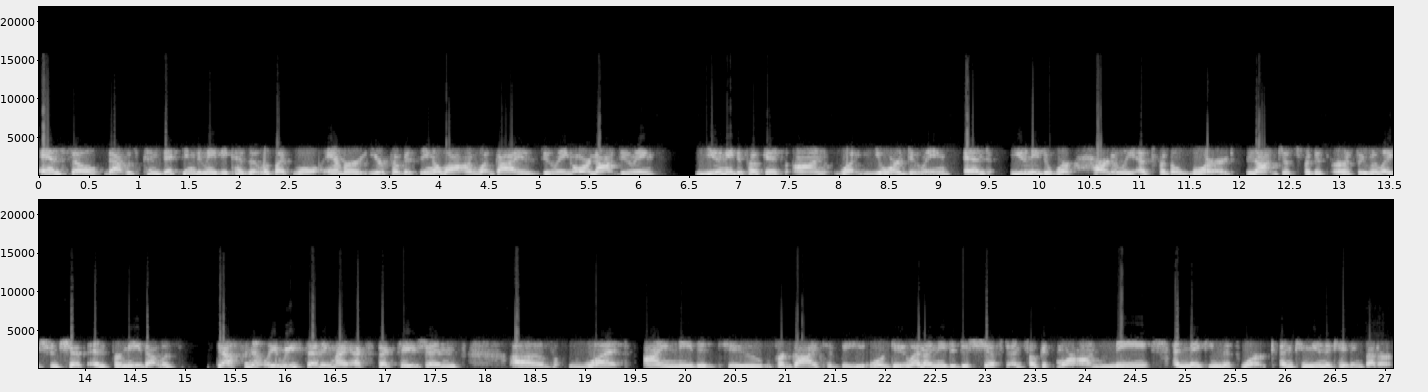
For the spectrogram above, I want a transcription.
And so that was convicting to me because it was like, well, Amber, you're focusing a lot on what Guy is doing or not doing. You need to focus on what you're doing. And you need to work heartily as for the Lord, not just for this earthly relationship. And for me, that was definitely resetting my expectations of what I needed to for Guy to be or do. And I needed to shift and focus more on me and making this work and communicating better.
